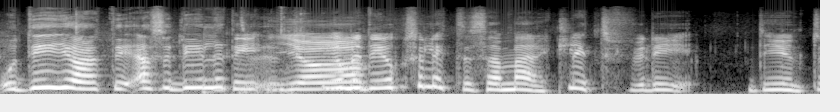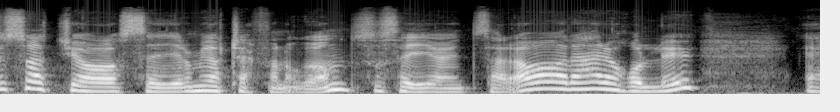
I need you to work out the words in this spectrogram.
Och det gör att det, alltså det är lite... Det, ja. men det är också lite så här märkligt för det, det är ju inte så att jag säger om jag träffar någon så säger jag inte så här, ja ah, det här är Holly. Eh,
